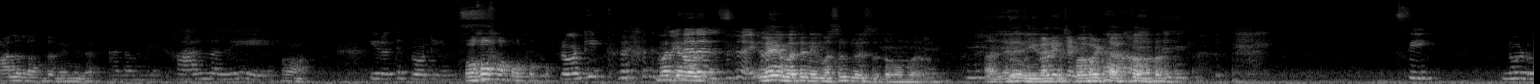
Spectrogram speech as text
ಹಾಲಲ್ಲ ಅಂತದೇನಿದೆ ಅದಂಗೆ. ಹಾಲಿನಲ್ಲಿ ಹಾಂ. ಇರುತ್ತೆ ಪ್ರೋಟೀನ್ಸ್. ಓಹೋ ಪ್ರೋಟೀನ್ ಮತ್ತೆ ಲೇ ಮತ್ತೆ ನಿಮ್ಮ ಮಸಲ್ ಪ್ಲೇಸ್ ತಗೊಂಬರು. ಅದೇ ನೀರಲ್ಲಿ ಹಾಕು. ಸಿ ನೋಡು.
